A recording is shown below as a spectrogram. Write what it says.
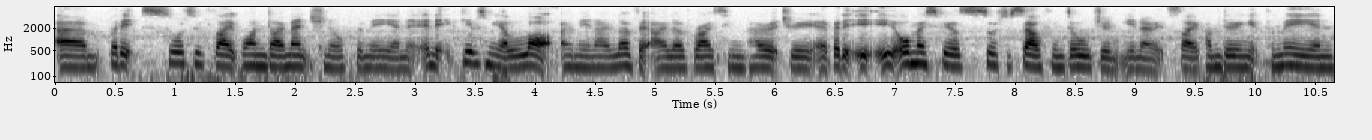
um, but it's sort of like one dimensional for me and it, and it gives me a lot i mean i love it i love writing poetry eh, but it, it almost feels sort of self-indulgent you know it's like i'm doing it for me and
